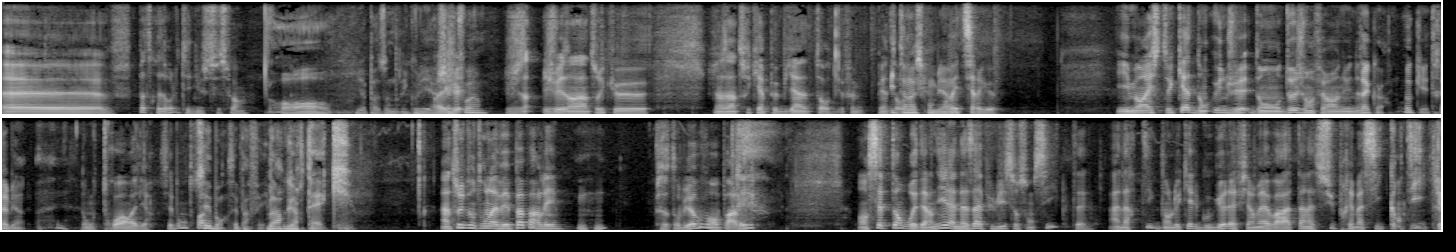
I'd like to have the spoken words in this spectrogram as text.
Euh, pas très drôle tes news ce soir. Oh, il n'y a pas besoin de rigoler à Ouais, chaque je- fois. Je, je vais dans un truc, euh, dans un truc un peu bien tordu. Enfin, bien tordu. reste combien On va être sérieux. Il m'en reste 4, dont, une, je vais- dont deux, je vais en faire en une. D'accord, ok, très bien. Donc 3, on va dire. C'est bon, 3 C'est bon, c'est parfait. Burger Tech. Un truc dont on n'avait pas parlé. Mhm. Ça tombe bien, on va en parler. en septembre dernier, la NASA a publié sur son site un article dans lequel Google affirmait avoir atteint la suprématie quantique.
